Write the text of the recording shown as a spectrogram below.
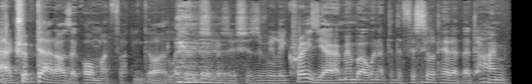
And I tripped out. I was like, "Oh my fucking god! Like this is this is really crazy." I remember I went up to the facilitator at that time.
